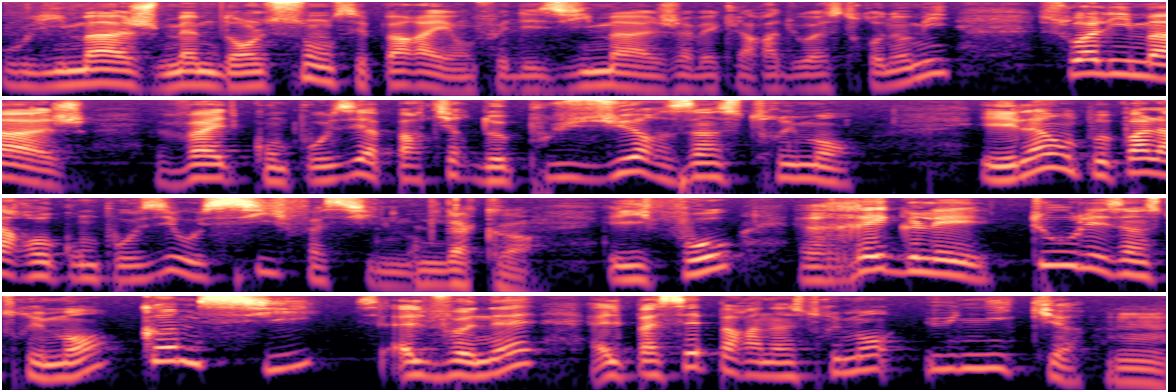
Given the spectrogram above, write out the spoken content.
ou l'image, même dans le son, c'est pareil, on fait des images avec la radioastronomie, soit l'image va être composée à partir de plusieurs instruments. Et là, on ne peut pas la recomposer aussi facilement. D'accord. Et il faut régler tous les instruments comme si elle venait, elle passait par un instrument unique. Hmm.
